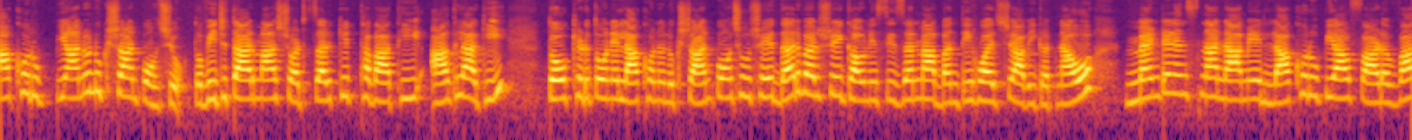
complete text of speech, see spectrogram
લાખો રૂપિયાનું નુકસાન પહોંચ્યું. તો વીજતારમાં શોર્ટ સર્કિટ થવાથી આગ લાગી. તો ખેડૂતોને લાખોનું નુકસાન પહોંચ્યું છે. દર વર્ષે ઘઉંની સિઝનમાં બનતી હોય છે આવી ઘટનાઓ. મેન્ટેનન્સના નામે લાખો રૂપિયા ફાળવવા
